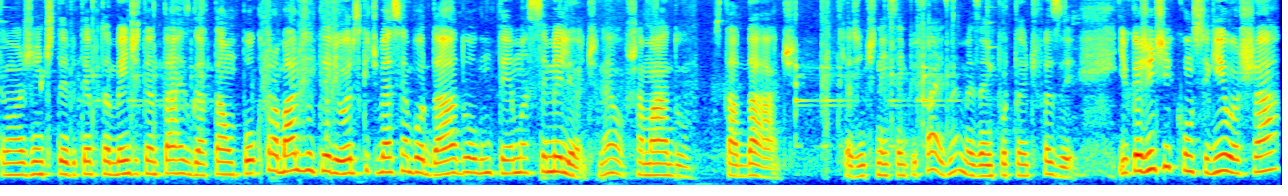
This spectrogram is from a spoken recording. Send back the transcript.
então a gente teve tempo também de tentar resgatar um pouco trabalhos anteriores que tivessem abordado algum tema semelhante, né, o chamado estado da arte, que a gente nem sempre faz, né, mas é importante fazer. E o que a gente conseguiu achar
